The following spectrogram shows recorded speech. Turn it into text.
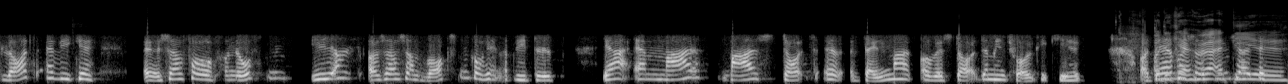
flot, at vi kan øh, så få fornuften i os, og så som voksen gå hen og blive døbt. Jeg er meget, meget stolt af Danmark og er stolt af min folkekirke. Og, og det kan jeg høre, at de, jeg, det... Øh,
